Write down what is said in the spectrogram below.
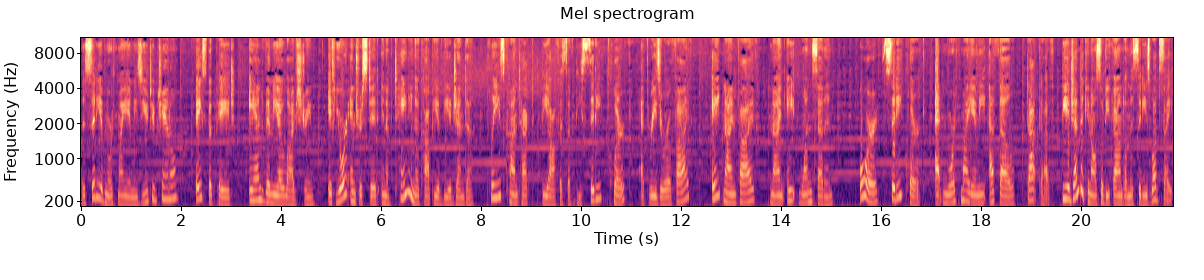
the City of North Miami's YouTube channel, Facebook page, and Vimeo livestream. If you're interested in obtaining a copy of the agenda, please contact the Office of the City Clerk at 305 895 9817 or City Clerk at northmiamifl.gov. The agenda can also be found on the city's website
